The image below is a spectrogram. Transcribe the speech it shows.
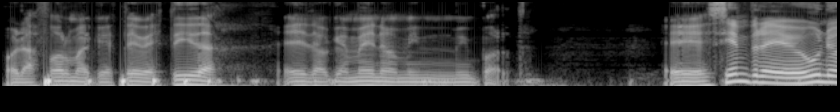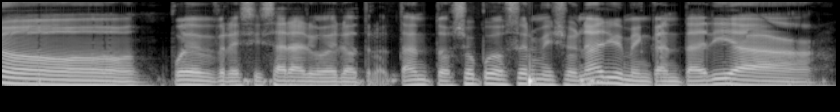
o la forma que esté vestida. Es lo que menos me, me importa. Eh, siempre uno puede precisar algo del otro. Tanto yo puedo ser millonario y me encantaría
